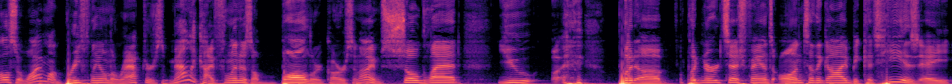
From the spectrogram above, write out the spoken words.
also, why am I briefly on the Raptors? Malachi Flynn is a baller, Carson. I am so glad you put uh put Nerd Sesh fans onto the guy because he is a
